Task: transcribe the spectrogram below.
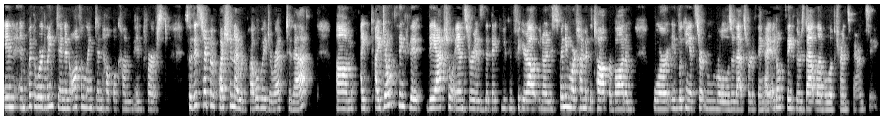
in and put the word LinkedIn, and often LinkedIn Help will come in first. So this type of question I would probably direct to that. Um, I, I, don't think that the actual answer is that they, you can figure out, you know, is spending more time at the top or bottom or in looking at certain roles or that sort of thing. I, I don't think there's that level of transparency.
